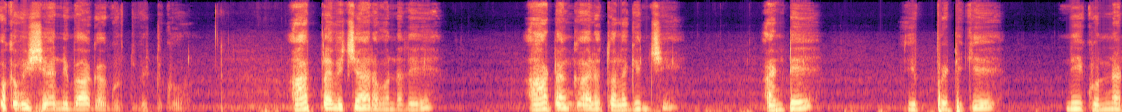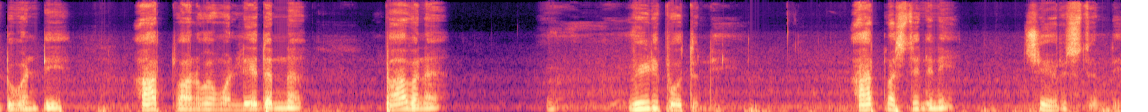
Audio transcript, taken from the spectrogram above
ఒక విషయాన్ని బాగా గుర్తుపెట్టుకో. ఆత్మవిచారం ఉన్నది ఆటంకాలు తొలగించి అంటే ఇప్పటికే నీకున్నటువంటి ఆత్మానుభవం లేదన్న భావన వీడిపోతుంది. ఆత్మస్థితిని చేరుస్తుంది.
